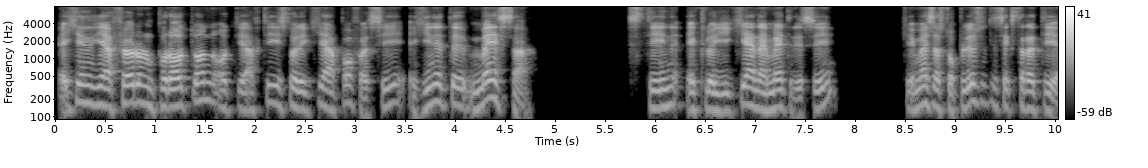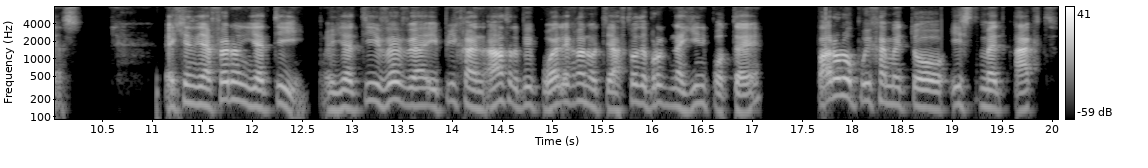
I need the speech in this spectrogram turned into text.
Έχει ενδιαφέρον πρώτον ότι αυτή η ιστορική απόφαση γίνεται μέσα στην εκλογική αναμέτρηση και μέσα στο πλαίσιο της εκστρατείας. Έχει ενδιαφέρον γιατί. Γιατί βέβαια υπήρχαν άνθρωποι που έλεγαν ότι αυτό δεν πρόκειται να γίνει ποτέ, παρόλο που είχαμε το EastMed Act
